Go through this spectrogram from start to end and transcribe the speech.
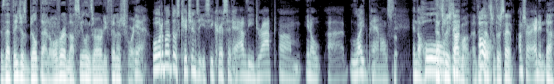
is that they just built that over, and the ceilings are already finished for you. Yeah. Well, what about those kitchens that you see, Chris, that have the dropped, um, you know, uh, light panels and the whole? That's what he's thing- talking about. I think Oh, that's what they're saying. I'm sorry, I didn't. Yeah,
